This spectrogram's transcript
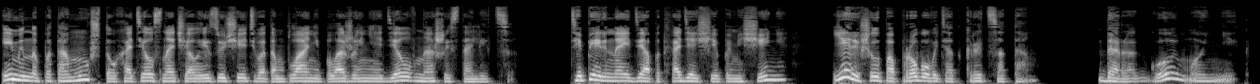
именно потому, что хотел сначала изучить в этом плане положение дел в нашей столице. Теперь, найдя подходящее помещение, я решил попробовать открыться там. Дорогой мой Ник,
